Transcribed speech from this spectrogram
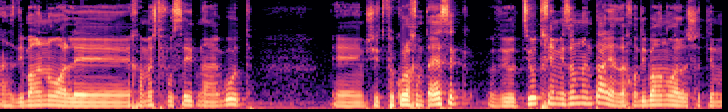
אז דיברנו על uh, חמש דפוסי התנהגות uh, שידפקו לכם את העסק ויוציאו אתכם מאיזון מנטלי, אז אנחנו דיברנו על שאתם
